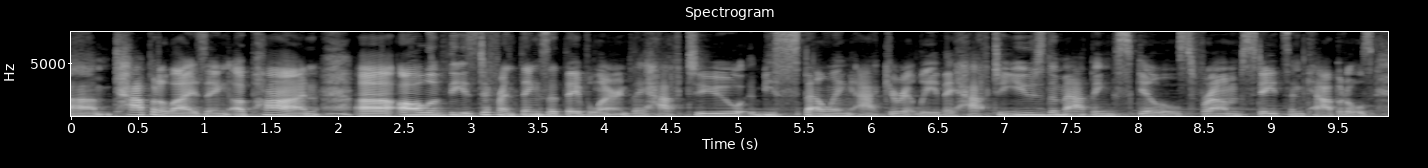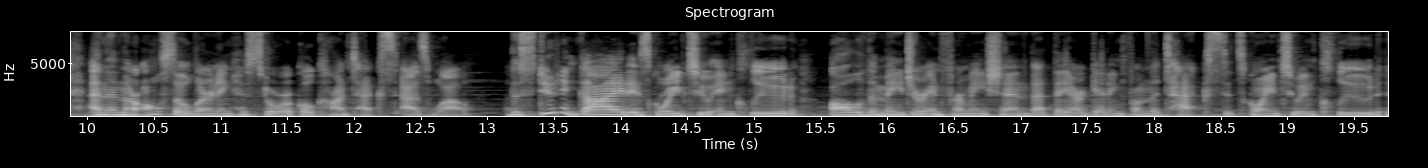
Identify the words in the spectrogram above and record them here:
um, capitalizing upon uh, all of these different things that they've learned. They have to be spelling accurately, they have to use the mapping skills from states and capitals, and then they're also learning historical context as well. The student guide is going to include all of the major information that they are getting from the text. It's going to include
